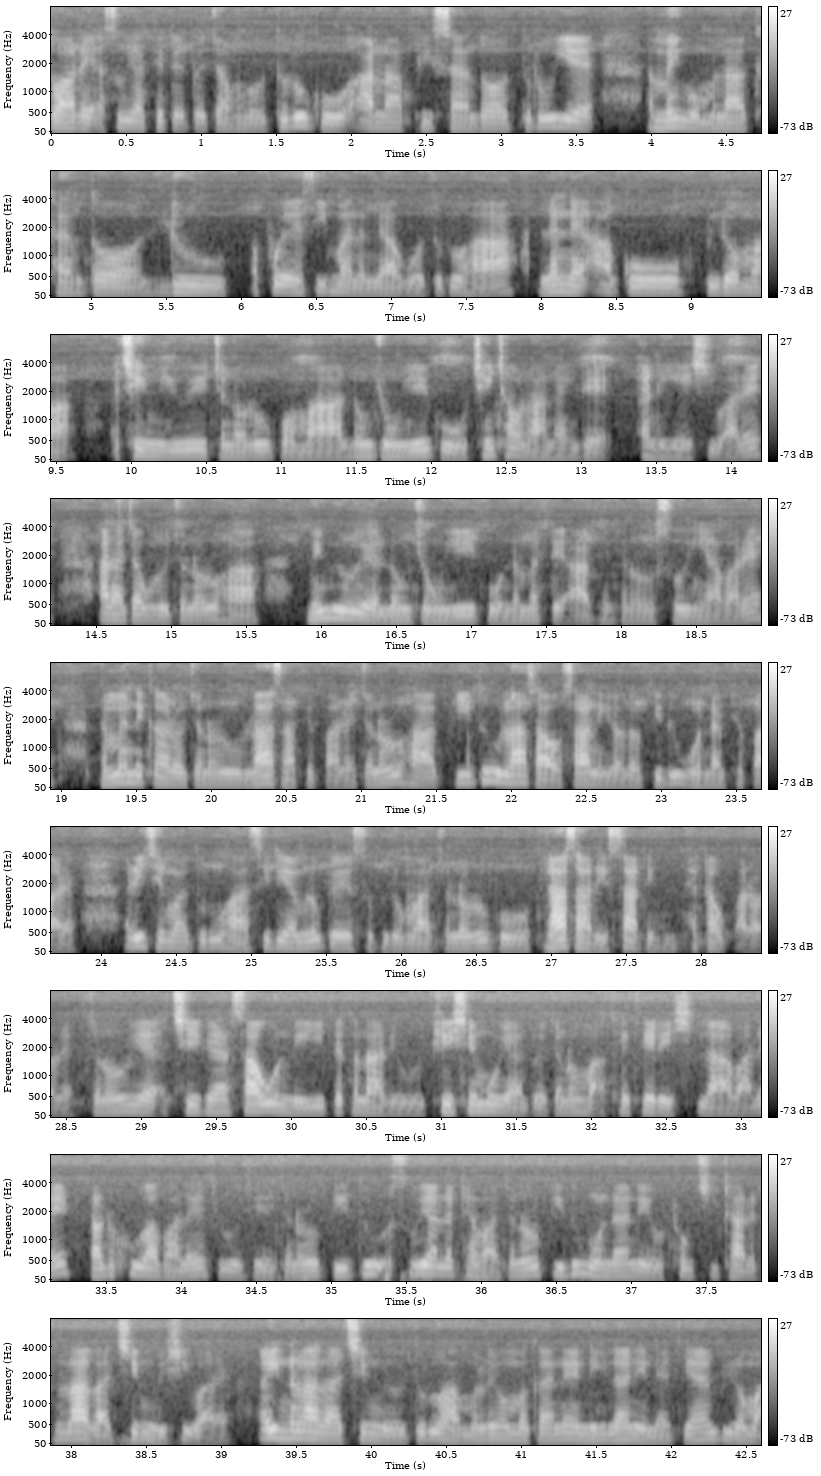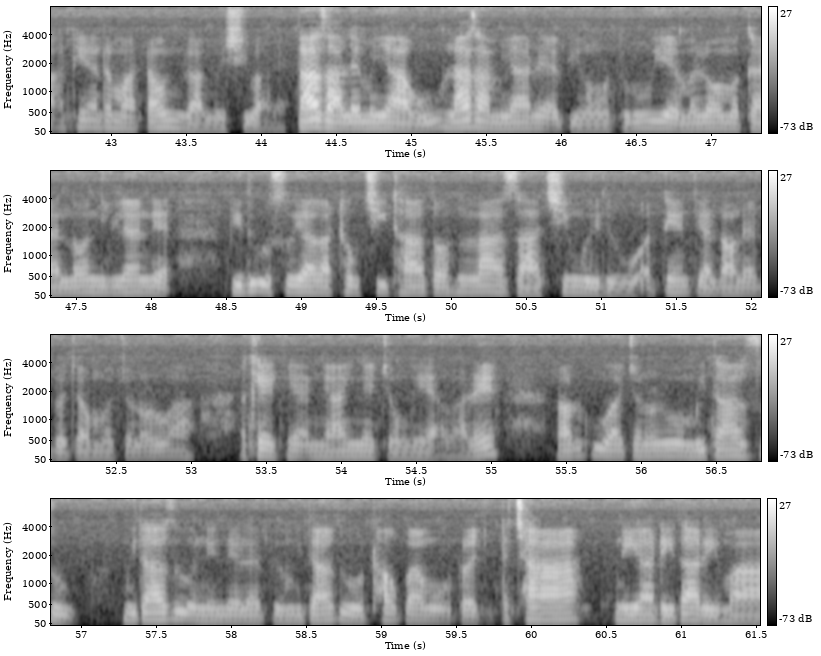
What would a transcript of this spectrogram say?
သွားတဲ့အစိုးရဖြစ်တဲ့အတွက်ကြောင့်မလို့သူတို့ကိုအာနာဖီဆန်တော့သူတို့ရဲ့အမိန့်ကိုမနာခံတော့လူအဖွဲ့အစည်းမှန်သမျှကိုသူတို့ဟာလက်နက်အားကိုပြီးတော့မှအချိန်မီ၍ကျွန်တော်တို့ပေါ်မှာလုံခြုံရေးကိုချင်းချောက်လာနိုင်တဲ့ အန္တရာယ်ရှိပါတယ်အဲဒါကြောင့်မလို့ကျွန်တော်တို့ဟာမိမိတို့ရဲ့လုံခြုံရေးကိုနံပါတ်1အားဖြင့်ကျွန်တော်တို့စိုးရင်ရပါတယ်နံပါတ်2ကတော့ကျွန်တော်တို့လစာဖြစ်ပါတယ်ကျွန်တော်တို့ဟာပြည်သူလစာကိုစားနေရတော့ပြည်သူဝန်ထမ်းဖြစ်ပါတယ်အဲ့ဒီအချိန်မှာသူတို့ဟာ CDM လုပ်တယ်ဆိုပြီးတော့မှကျွန်တော်တို့ကိုလစာတွေစတင်ပြီးဖျက်ထောက်ပါတော့တယ်ကျွန်တော်တို့ရဲ့အခြေခံစာဝတ်နေရေးပြဿနာတွေကိုဖြေရှင်းမှုရန်အတွက်ကျွန်တော်တို့မှာအခက်အခဲတွေရှိလာပါတယ်နောက်တစ်ခုကဘာလဲဆိုလို့ရှိရင်ကျွန်တော်တို့ပြည်သူအစိုးရလက်ထက်မှာကျွန်တော်တို့ပြည်သူဝန်ထမ်းတွေကိုထုတ်ချထားတဲ့နှစ်လစာချင်းငွေရှိပါတယ်အဲ့ဒီနှစ်လစာချင်းငွေကိုသူတို့ဟာမလျော်မကန်တဲ့နီးလန်းနေနဲ့ပြန်ပြီးတော့မှအထင်အထမတောင်းယူတာမျိုးရှိပါတယ်လစာလည်းမရဘူးလစာမရတဲ့အပြင်ကိုသူတို့ရဲ့မလျော်မကန်သောနီးလန်းနဲ့ပြည်သူအစိုးရကထုတ်ချထားသောနှစ်လစာချင်းငွေတွေကိုအတင်းပြန်တောင်းတဲ့အတွက်ကြောင့်မို့ကျွန်တော်တို့ဟာအခက်အခဲအများကြီးနဲ့ကြုံခဲ့ရပါတယ်နောက်တစ်ခုကကျွန်တော်တို့မိသားစုမိသားစုအနေနဲ့လည်းမိသားစုကိုထောက်ပံ့မှုအတွက်တခြားနေရာဒေသတွေမှာ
